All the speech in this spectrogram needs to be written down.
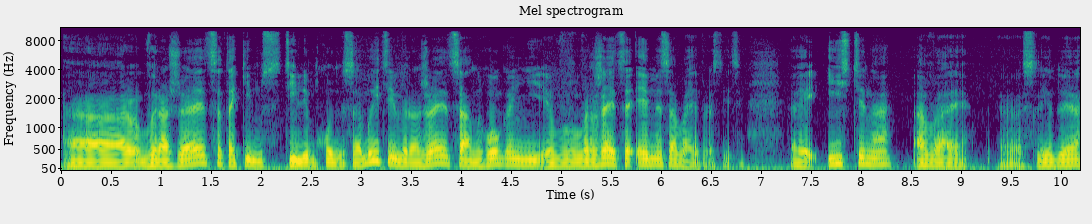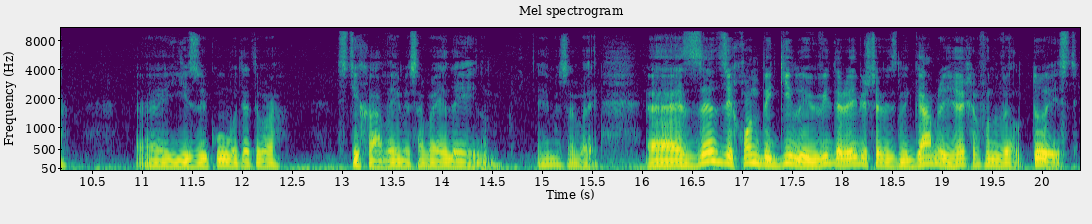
э, выражается, таким стилем хода событий выражается ангога, выражается эмес авая, простите, э, истина авая, э, следуя языку вот этого стиха в эмес авая лейлом. Зедзихон бегилу вида рейбишер из негамри рехер фун То есть,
